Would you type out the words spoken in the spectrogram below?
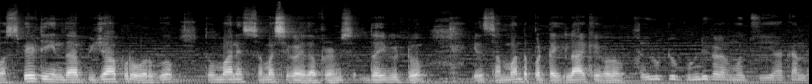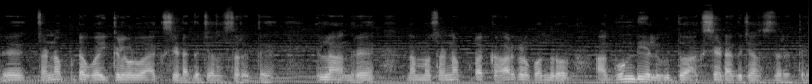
ಹೊಸಪೇಟೆಯಿಂದ ಬಿಜಾಪುರವರೆಗೂ ತುಂಬಾ ಸಮಸ್ಯೆಗಳಿದೆ ಫ್ರೆಂಡ್ಸ್ ದಯವಿಟ್ಟು ಇದು ಸಂಬಂಧಪಟ್ಟ ಇಲಾಖೆಗಳು, ದಯವಿಟ್ಟು ಗುಂಡಿಗಳ ಮುಚ್ಚಿ. ಯಾಕಂದರೆ ಸಣ್ಣ ಪುಟ್ಟ ವೆಹಿಕಲ್ಗಳು ಆಕ್ಸಿಡೆಂಟ್ ಆಗೋ ಚಾನ್ಸಸ್ ಇರುತ್ತೆ. ಇಲ್ಲ ಅಂದರೆ ನಮ್ಮ ಸಣ್ಣ ಪುಟ್ಟ ಕಾರ್ಗಳು ಬಂದರೂ ಆ ಗುಂಡಿಯಲ್ಲಿ ಬಿದ್ದು ಆಕ್ಸಿಡೆಂಟ್ ಆಗೋ ಚಾನ್ಸಸ್ ಇರುತ್ತೆ.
